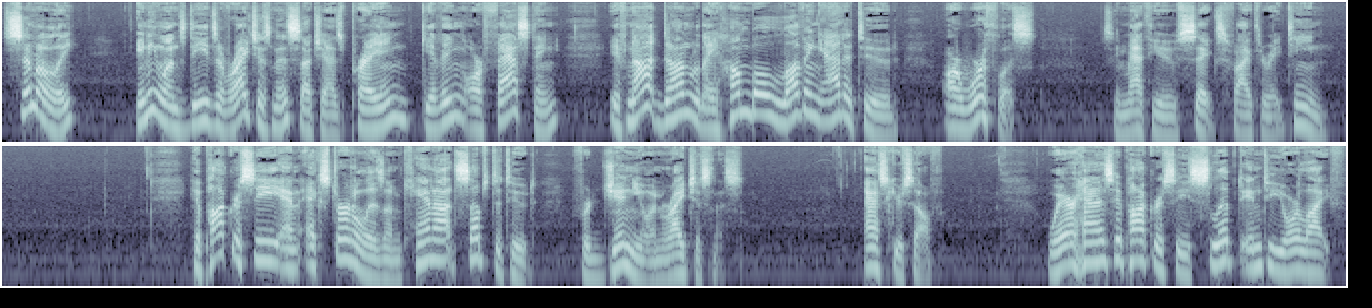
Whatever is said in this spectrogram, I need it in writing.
Similarly, anyone's deeds of righteousness such as praying, giving, or fasting, if not done with a humble, loving attitude, are worthless. See Matthew 6, 5 through 18. Hypocrisy and externalism cannot substitute for genuine righteousness. Ask yourself, where has hypocrisy slipped into your life?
